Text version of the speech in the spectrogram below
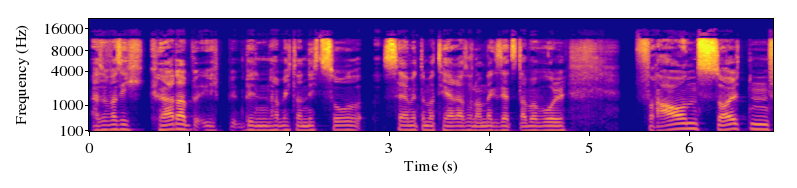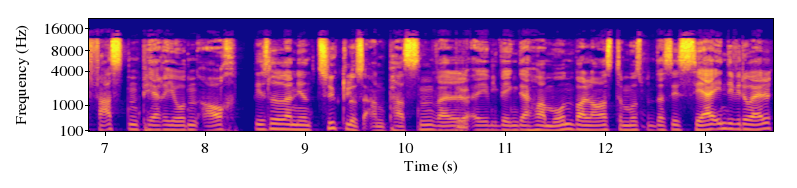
Also was ich gehört habe, ich bin, habe mich dann nicht so sehr mit der Materie auseinandergesetzt, aber wohl Frauen sollten Fastenperioden auch bisschen an ihren Zyklus anpassen, weil Ja. eben wegen der Hormonbalance, da muss man, das ist sehr individuell.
